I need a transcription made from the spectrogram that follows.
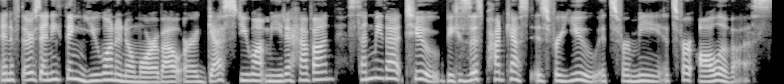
And if there's anything you want to know more about or a guest you want me to have on, send me that too, because this podcast is for you. It's for me. It's for all of us.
